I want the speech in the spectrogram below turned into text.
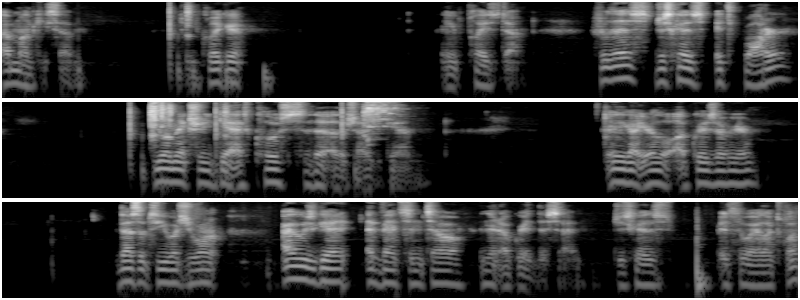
a monkey sub. You click it, and it plays down. For this, just because it's water, you want to make sure you get as close to the other side as you can. And you got your little upgrades over here. That's up to you what you want. I always get advanced intel and then upgrade this side. Just because it's the way I like to play.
